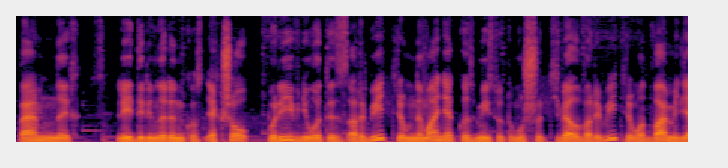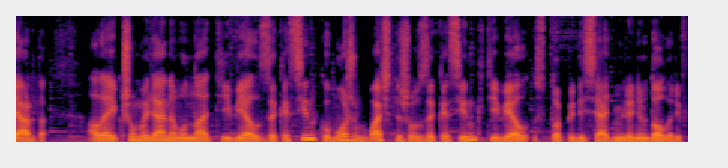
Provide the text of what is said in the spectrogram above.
певних лідерів на ринку. Якщо порівнювати з арбітріум, немає ніякого змісту, тому що TVL в арбітріуму 2 мільярда. Але якщо ми глянемо на TVL з Sync, можемо бачити, що в Sync TVL 150 мільйонів доларів.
